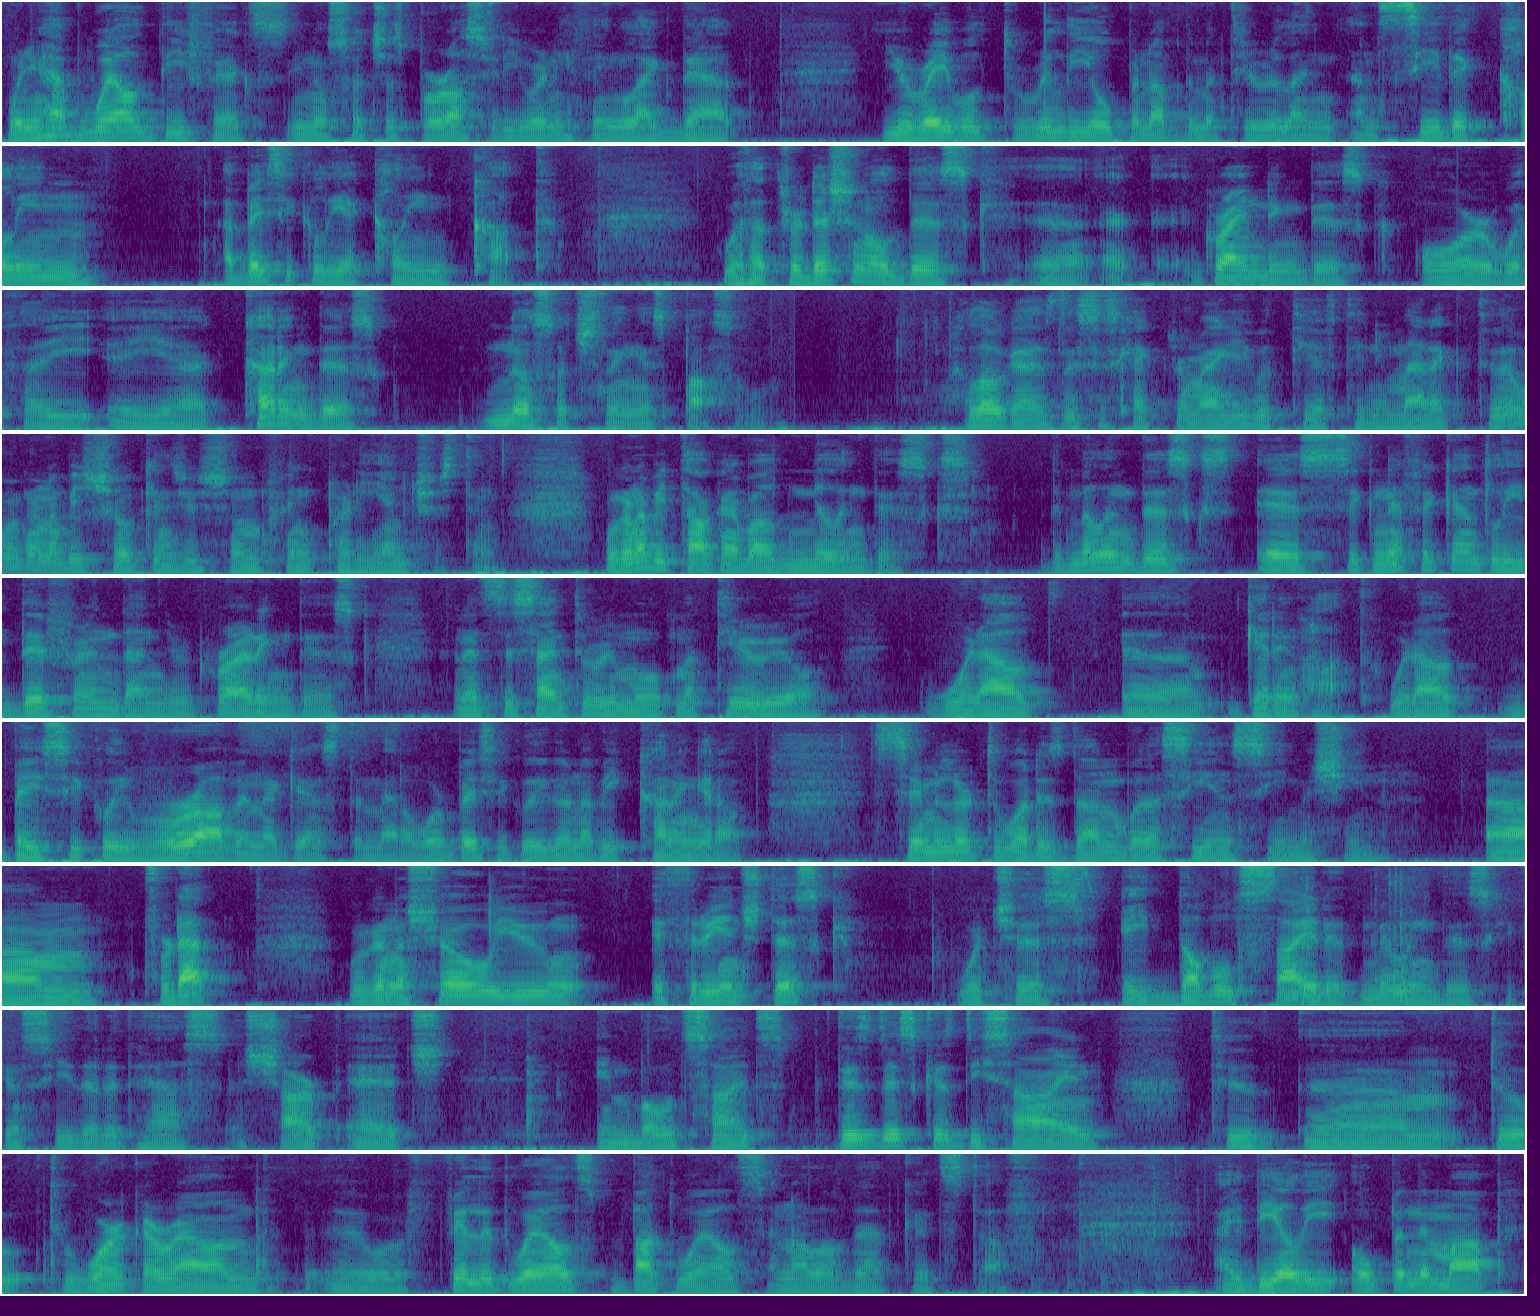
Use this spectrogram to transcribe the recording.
When you have weld defects, you know, such as porosity or anything like that, you're able to really open up the material and, and see the clean, uh, basically a clean cut. With a traditional disc, uh, a grinding disc, or with a, a uh, cutting disc, no such thing is possible. Hello guys, this is Hector Maggi with TFT Pneumatic. Today we're going to be showcasing you something pretty interesting. We're going to be talking about milling discs. The milling disc is significantly different than your grinding disc and it's designed to remove material without uh, getting hot, without basically rubbing against the metal. We're basically going to be cutting it up, similar to what is done with a CNC machine. Um, for that, we're going to show you a 3 inch disc which is a double-sided milling disc. You can see that it has a sharp edge in both sides. This disc is designed to um, to to work around uh, fillet welds, butt welds, and all of that good stuff. Ideally, open them up,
